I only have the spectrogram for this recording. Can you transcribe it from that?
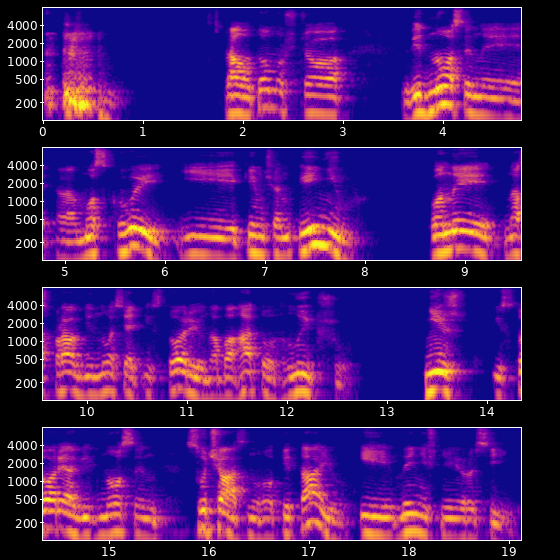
Справа в тому, що відносини е, Москви і Кім Чен Інів, вони насправді носять історію набагато глибшу, ніж історія відносин сучасного Китаю і нинішньої Росії.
